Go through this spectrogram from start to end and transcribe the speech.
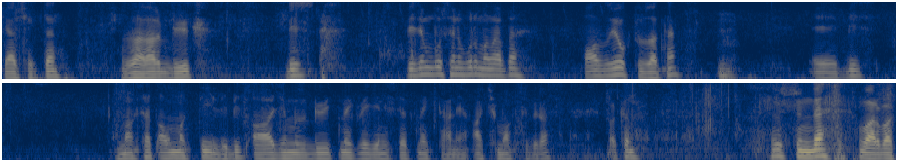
Gerçekten zarar büyük. Biz bizim bu sene hurmalarda fazla yoktu zaten. Ee, biz maksat almak değildi. Biz ağacımızı büyütmek ve genişletmek hani açmaktı biraz. Bakın üstünde var bak.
